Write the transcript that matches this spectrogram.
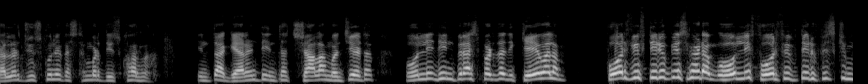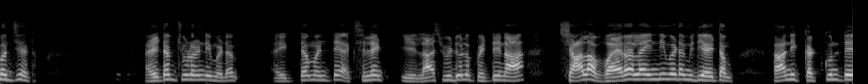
కలర్ చూసుకునే కస్టమర్ తీసుకోవాలన్నా. ఇంత గ్యారంటీ ఇంత చాలా మంచి ఐటమ్ ఓన్లీ దీని ప్రైస్ పడుతుంది కేవలం four fifty rupees madam. Only four fifty రూపీస్కి మంచి ఐటమ్ ఐటమ్ చూడండి మేడం. ఐటమ్ అంటే ఎక్సలెంట్. ఈ లాస్ట్ వీడియోలో పెట్టిన చాలా వైరల్ అయింది మేడం ఇది ఐటమ్. కానీ కట్టుకుంటే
